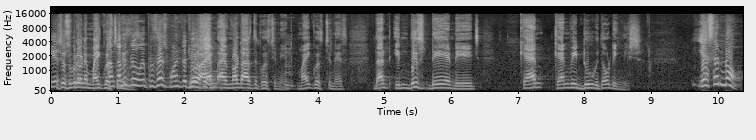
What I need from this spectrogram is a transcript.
Mr. Subramanian, my question. I'm coming to a precise point that you no, I'm I have not asked the question yet. My question is that in this day and age, can, can we do without English? Yes and no.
